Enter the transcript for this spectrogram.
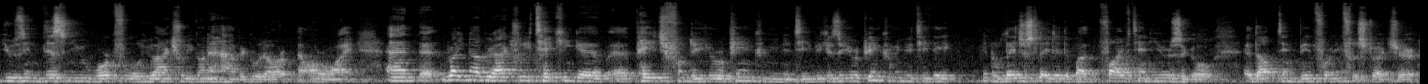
using this new workflow, you're actually going to have a good ROI. And uh, right now, we're actually taking a, a page from the European community because the European community, they you know, legislated about five, ten years ago, adopting BIM for infrastructure.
